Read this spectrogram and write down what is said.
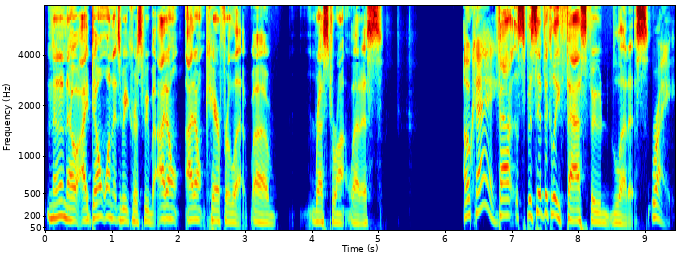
No, no, no. I don't want it to be crispy, but I don't. I don't care for le- uh, restaurant lettuce. Okay. Fa- specifically, fast food lettuce. right.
